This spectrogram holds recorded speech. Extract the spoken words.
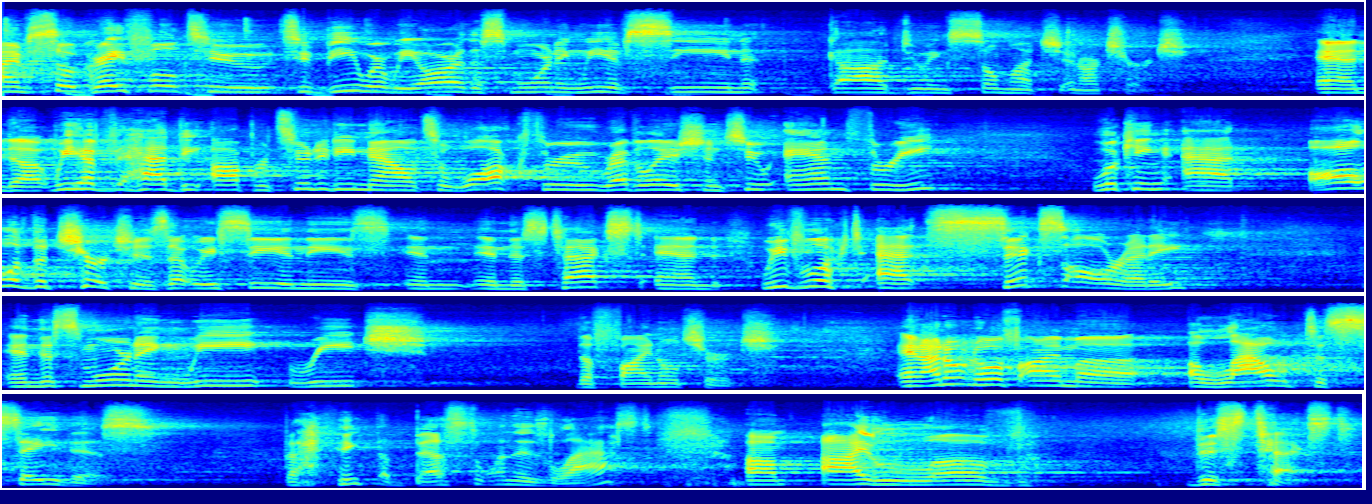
I'm so grateful to, to be where we are this morning. We have seen God doing so much in our church. And uh, we have had the opportunity now to walk through Revelation 2 and 3, looking at all of the churches that we see in, these, in, in this text. And we've looked at six already. And this morning we reach the final church. And I don't know if I'm uh, allowed to say this, but I think the best one is last. Um, I love this text.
